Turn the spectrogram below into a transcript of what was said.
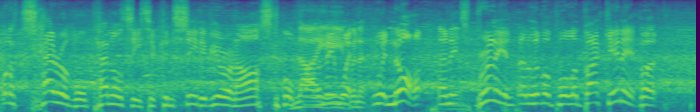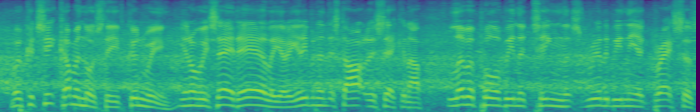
What a terrible penalty to concede if you're an Arsenal fan. I mean, we're, we're, not, and it's brilliant that Liverpool are back in it, but. We could see it coming though, Steve, couldn't we? You know, we said earlier, even at the start of the second half, Liverpool have been the team that's really been the aggressors.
